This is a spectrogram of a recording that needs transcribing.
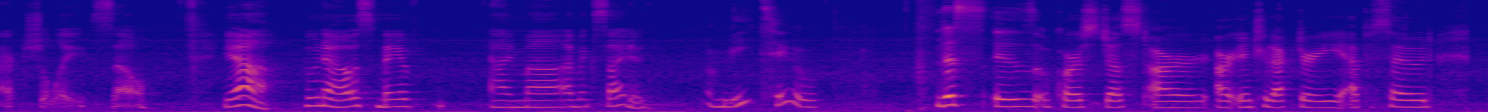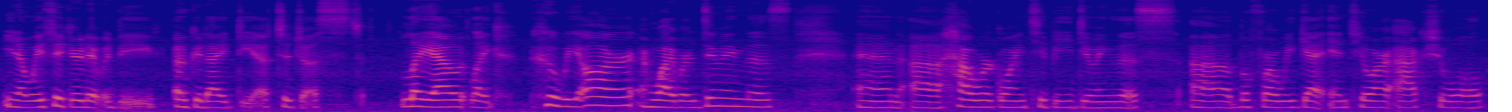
actually. So, yeah, who knows? May have. I'm, uh, I'm excited. Me too. This is, of course, just our, our introductory episode you know, we figured it would be a good idea to just lay out like who we are and why we're doing this and uh, how we're going to be doing this uh, before we get into our actual,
